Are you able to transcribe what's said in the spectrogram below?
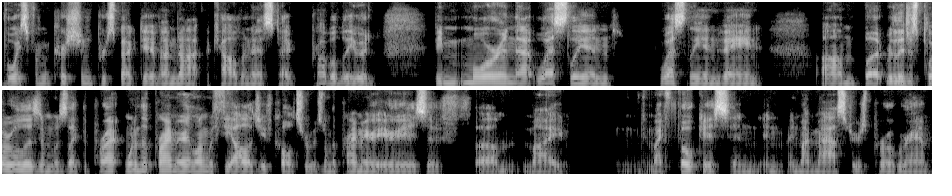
voice from a Christian perspective. I'm not a Calvinist. I probably would be more in that Wesleyan Wesleyan vein. Um, but religious pluralism was like the pri- one of the primary, along with theology of culture, was one of the primary areas of um, my my focus in, in, in my master's program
